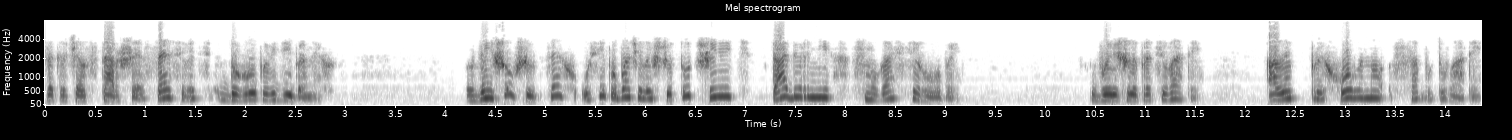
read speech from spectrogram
закричав старший есесівець до групи відібраних. Війшовши в цех, усі побачили, що тут шиють табірні смугасті роби. Вирішили працювати, але приховано саботувати.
